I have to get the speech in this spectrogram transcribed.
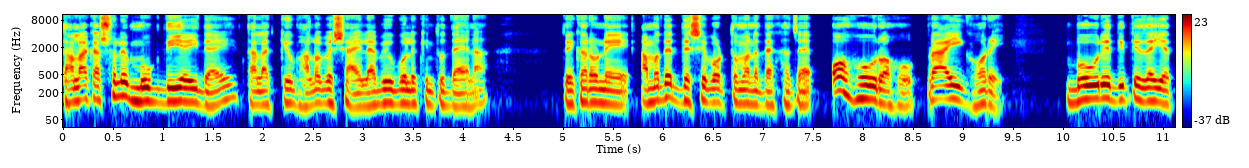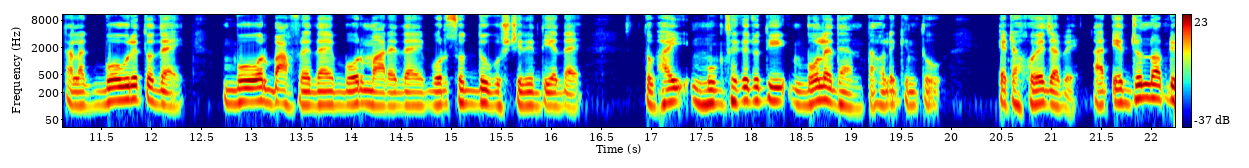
তালাক আসলে মুখ দিয়েই দেয়, তালাক কেউ ভালোবেসে আই লাভ ইউ বলে কিন্তু দেয় না। তো এই কারণে আমাদের দেশে বর্তমানে দেখা যায় অহরহ প্রায় ঘরে। বউরে দিতে যাইয়া তালাক, বউরে তো দেয়। বউর বাফরে দেয়, বোর মারে দেয়, বোর সদ্য গোষ্ঠীরে দিয়ে দেয়। তো ভাই, মুখ থেকে যদি বলে দেন, তাহলে কিন্তু এটা হয়ে যাবে। আর এর জন্য আপনি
